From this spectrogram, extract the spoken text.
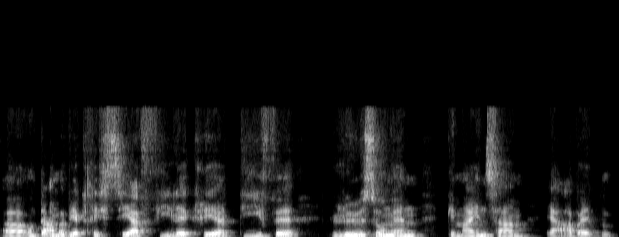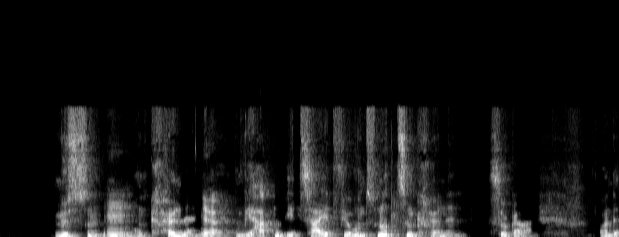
Und da haben wir wirklich sehr viele kreative Lösungen gemeinsam erarbeiten müssen mhm. und können. Ja. Und wir hatten die Zeit für uns nutzen können sogar. Und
